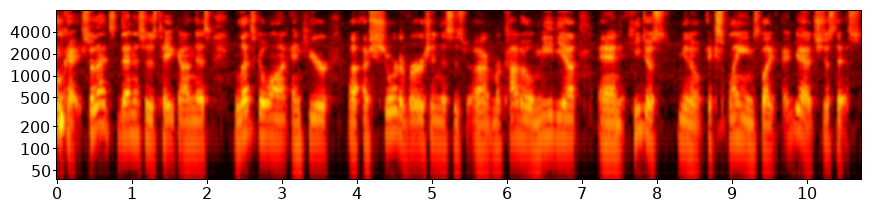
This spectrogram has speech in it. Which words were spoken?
Okay, so that's Denys's take on this. Let's go on and hear uh, a shorter version. This is uh, Mercado Media and he just, you know, explains like, yeah, it's just this.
